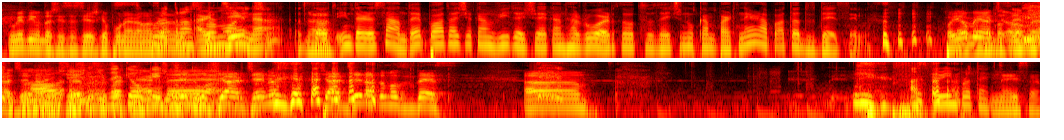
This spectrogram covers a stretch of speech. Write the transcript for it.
Nuk e di unë tash se si është kjo puna e Ramazanit. Po. Argjena thotë interesante, po ata që kanë vite që e kanë harruar thotë dhe që nuk kanë partner apo ata të vdesin. Po jo more Argjena. Dhe kjo u keqkuptua. Ja Argjena, që Argjena të mos vdesë. Ëm Aspirin protect. Nice.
